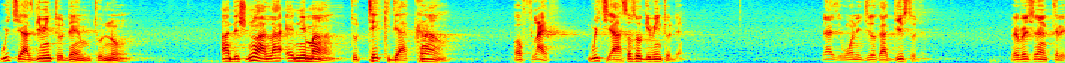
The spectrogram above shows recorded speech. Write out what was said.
which he has given to them to know. And they should not allow any man to take their crown of life, which he has also given to them. That is the warning Jesus gives to them. Revelation 3,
